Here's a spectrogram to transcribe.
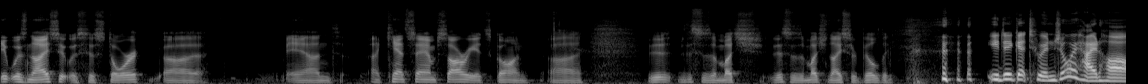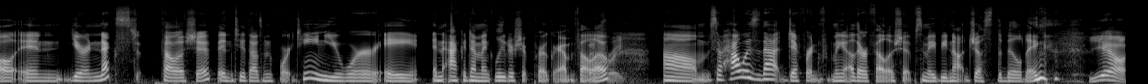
it was nice. It was historic, uh, and I can't say I'm sorry it's gone. This is a much this is a much nicer building. you did get to enjoy Hyde Hall in your next fellowship in 2014. You were a an academic leadership program fellow. That's right. Um, so how is that different from the other fellowships? Maybe not just the building. yeah.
